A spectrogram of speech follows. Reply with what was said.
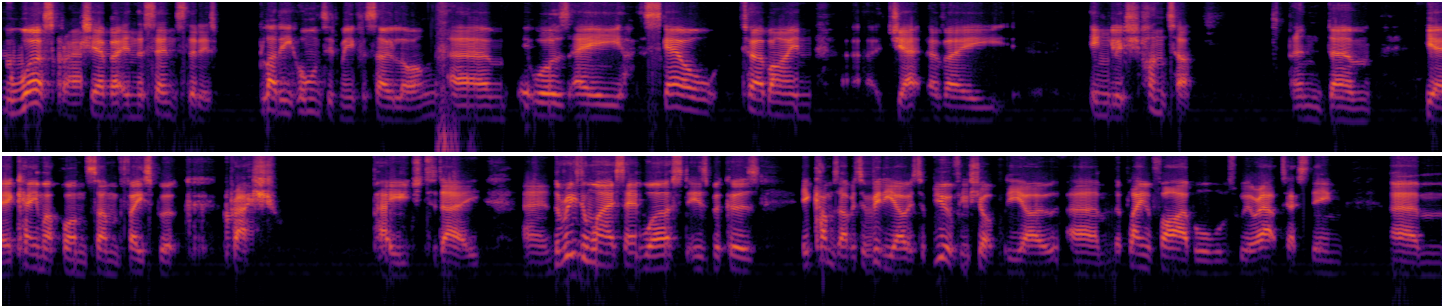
the worst crash ever in the sense that it's bloody haunted me for so long. Um, it was a scale turbine uh, jet of a English Hunter, and um, yeah, it came up on some Facebook crash page today. And the reason why I say worst is because it comes up. It's a video. It's a beautifully shot video. Um, they're playing fireballs. We were out testing um,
